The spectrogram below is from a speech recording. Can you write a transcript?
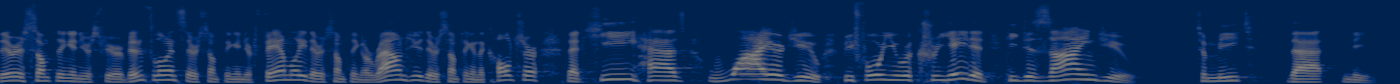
There is something in your sphere of influence, there's something in your family, there's something around you, there's something in the culture that He has wired you before you were created. He designed you to meet that need.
